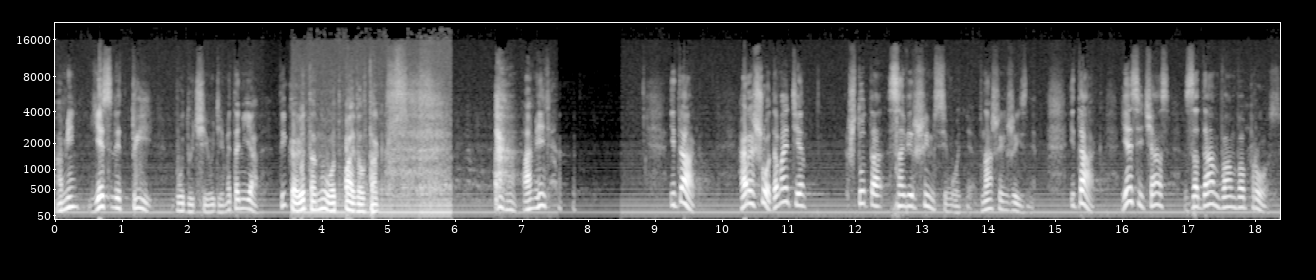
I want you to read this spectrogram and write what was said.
Аминь. Если ты, будучи иудеем, это не я. Ты, это, ну вот Павел так. Аминь. Итак, хорошо, давайте что-то совершим сегодня в наших жизнях. Итак, я сейчас задам вам вопрос.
